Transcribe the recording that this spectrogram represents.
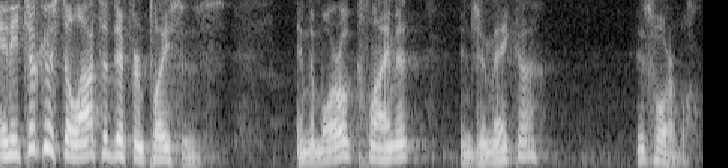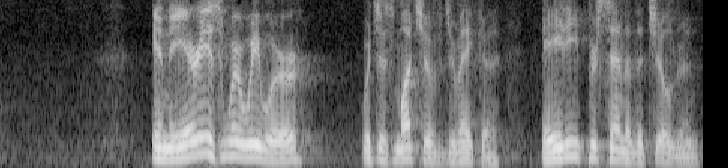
And he took us to lots of different places. And the moral climate in Jamaica is horrible. In the areas where we were, which is much of Jamaica, 80% of the children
